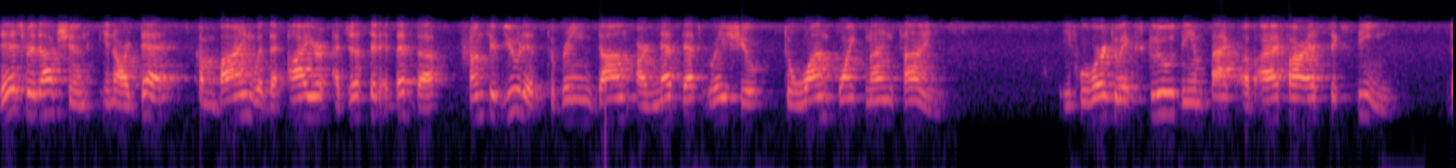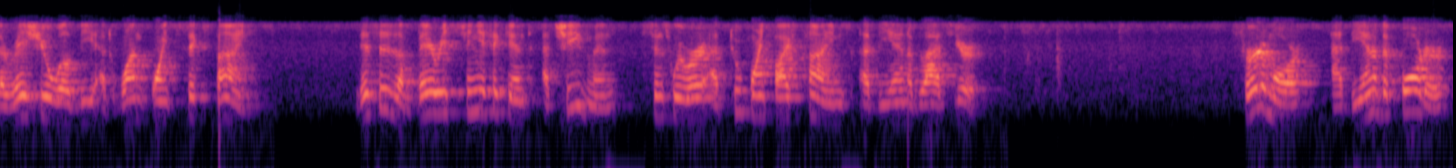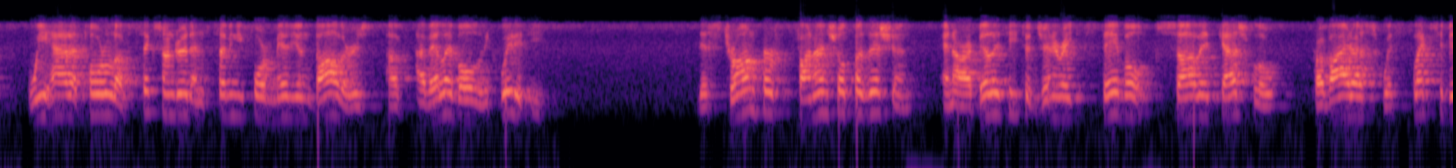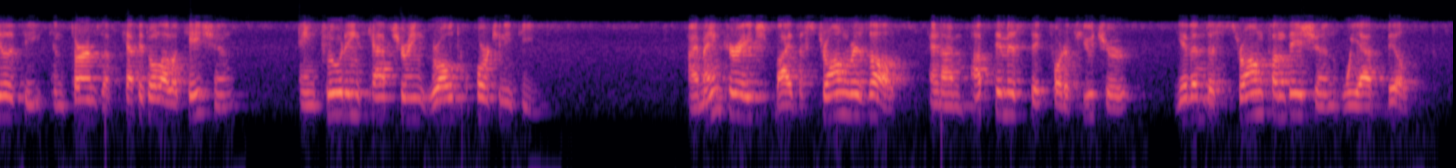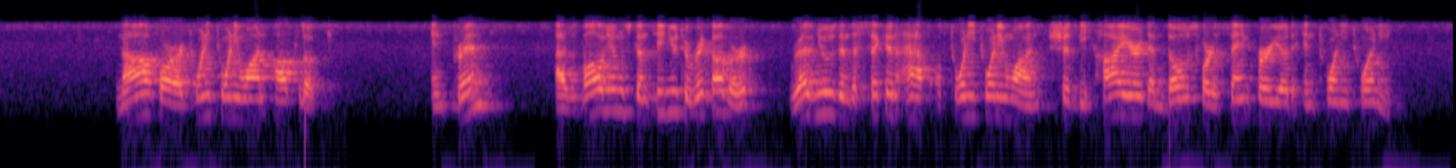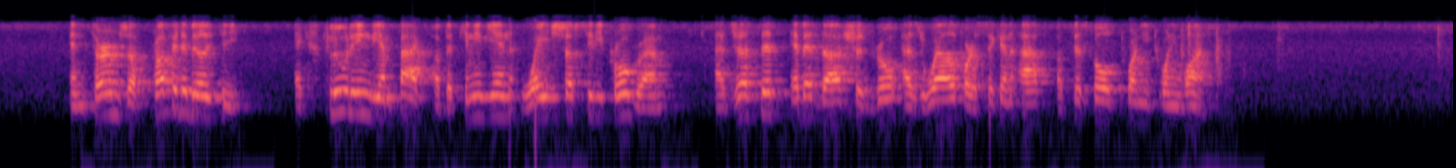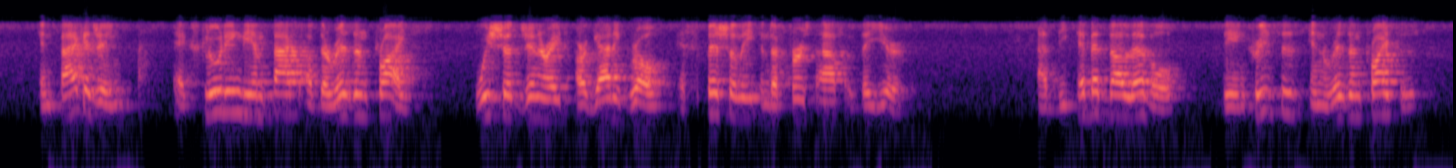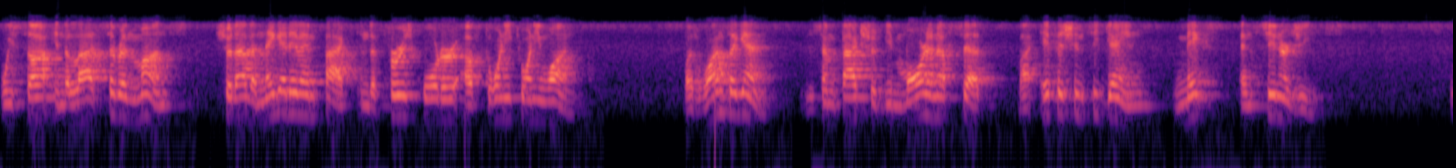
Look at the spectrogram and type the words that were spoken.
This reduction in our debt, combined with the higher adjusted EBITDA, contributed to bringing down our net debt ratio to 1.9x. If we were to exclude the impact of IFRS 16, the ratio will be at 1.6x. This is a very significant achievement since we were at 2.5x at the end of last year. Furthermore, at the end of the quarter, we had a total of 674 million dollars of available liquidity. This strong financial position and our ability to generate stable, solid cash flow provide us with flexibility in terms of capital allocation, including capturing growth opportunities. I'm encouraged by the strong results, and I'm optimistic for the future given the strong foundation we have built. Now for our 2021 outlook. In print, as volumes continue to recover, revenues in the second half of 2021 should be higher than those for the same period in 2020. In terms of profitability, excluding the impact of the Emergency Wage Subsidy Program, adjusted EBITDA should grow as well for the second half of fiscal 2021. In packaging, excluding the impact of the resin price, we should generate organic growth, especially in the first half of the year. At the EBITDA level, the increases in resin prices we saw in the last seven months should have a negative impact in the first quarter of 2021. Once again, this impact should be more than offset by efficiency gains, mix, and synergies.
